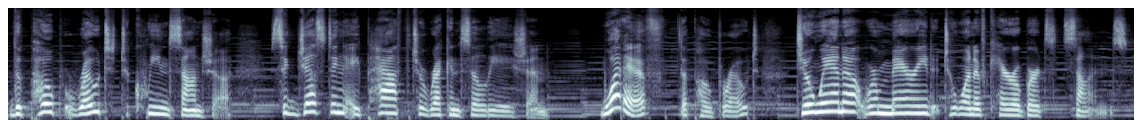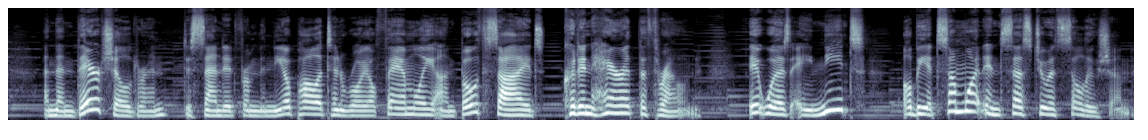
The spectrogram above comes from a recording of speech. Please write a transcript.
the Pope wrote to Queen Sancha, suggesting a path to reconciliation. What if, the Pope wrote, Joanna were married to one of Carobert's sons, and then their children, descended from the Neapolitan royal family on both sides, could inherit the throne. It was a neat, albeit somewhat incestuous solution.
